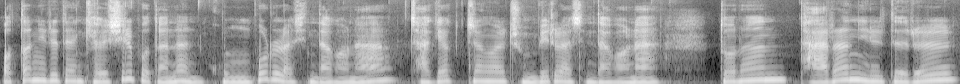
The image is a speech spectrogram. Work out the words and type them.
어떤 일에 대한 결실보다는 공부를 하신다거나 자격증을 준비를 하신다거나 또는 다른 일들을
